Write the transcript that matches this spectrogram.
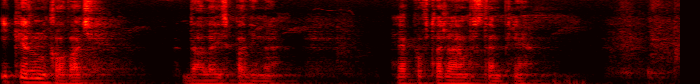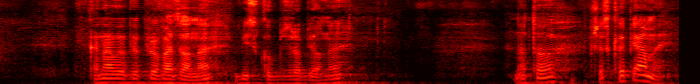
i kierunkować dalej spalinę. Jak powtarzałem wstępnie. Kanały wyprowadzone, biskup zrobiony. No to przesklepiamy.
